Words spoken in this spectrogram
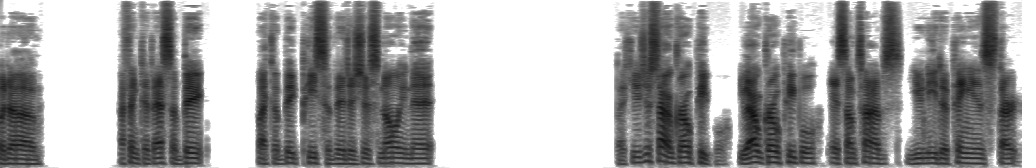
but um, I think that that's a big, like a big piece of it is just knowing that, like you just outgrow people. You outgrow people, and sometimes you need opinions. Start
